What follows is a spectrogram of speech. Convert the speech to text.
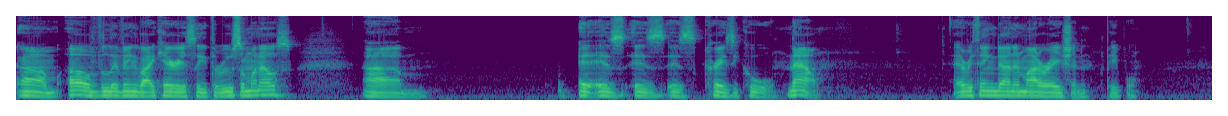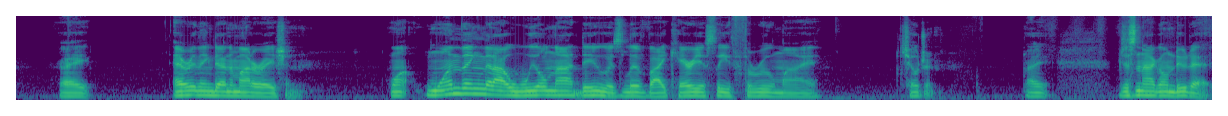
um, of living vicariously through someone else um, is is is crazy cool. Now, everything done in moderation, people right? Everything done in moderation. One one thing that I will not do is live vicariously through my children. Right? Just not gonna do that.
